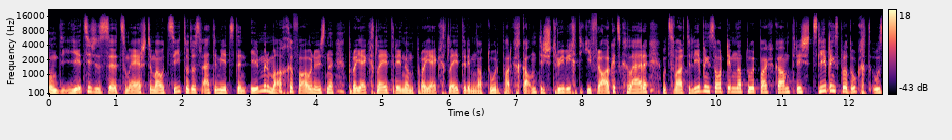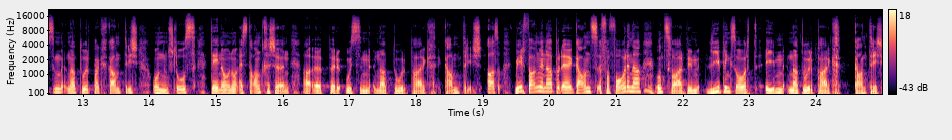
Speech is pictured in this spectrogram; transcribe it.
Und jetzt ist es äh, zum ersten Mal Zeit, und das werden wir jetzt dann immer machen, von allen unseren Projektleiterinnen und Projektleitern im Naturpark Gantrisch, drei wichtige Fragen zu klären. Und zwar der Lieblingsort im Naturpark Gantrisch, das Lieblingsprodukt aus dem Naturpark Gantrisch und am Schluss dann auch noch ein Dankeschön an jemanden aus dem Naturpark Gantrisch. Also, wir fangen aber äh, ganz von vorne an, und zwar beim Lieblingsort im Naturpark Gantrisch.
